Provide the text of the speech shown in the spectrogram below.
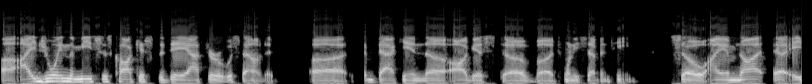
Uh, i joined the mises caucus the day after it was founded uh, back in uh, august of uh, 2017 so i am not a,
